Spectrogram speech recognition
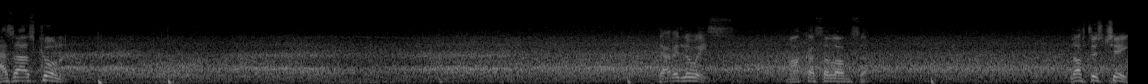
Hazard's corner. David Luiz. Marcos Alonso. Loftus-Cheek.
